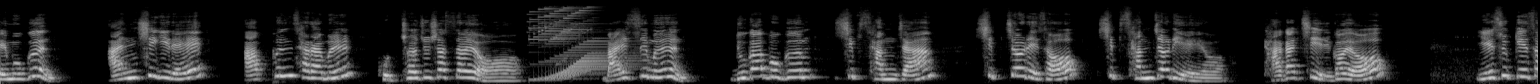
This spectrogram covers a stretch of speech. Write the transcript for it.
제목은 안식일에 아픈 사람을 고쳐주셨어요. 말씀은 누가복음 13장 10절에서 13절이에요. 다 같이 읽어요. 예수께서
